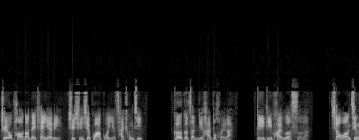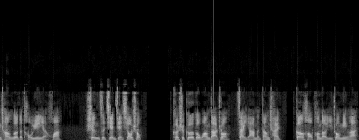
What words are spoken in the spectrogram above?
只有跑到那田野里去寻些瓜果野菜充饥。哥哥怎地还不回来？弟弟快饿死了。小王经常饿得头晕眼花，身子渐渐消瘦。可是哥哥王大壮在衙门当差，刚好碰到一桩命案。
